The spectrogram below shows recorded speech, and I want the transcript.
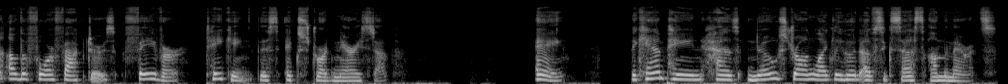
of the four factors favor taking this extraordinary step. A. The campaign has no strong likelihood of success on the merits.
